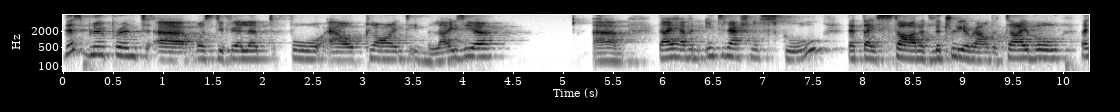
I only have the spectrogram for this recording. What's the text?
This blueprint uh, was developed for our client in Malaysia. Um, they have an international school that they started literally around the table. They,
